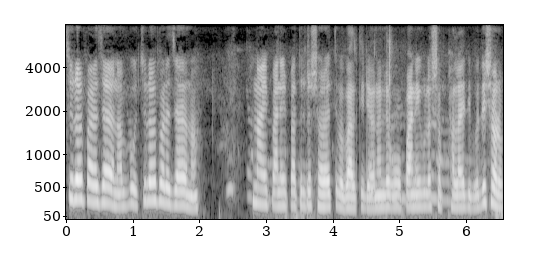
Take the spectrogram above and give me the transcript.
চুলার পাড়ে যায় না বু চুলার পাড়ে যায় না। না এই পানির পাতিলটা সরাইতে হবে বালতিটা নাহলে ও পানিগুলো সব ফালাই দিব। দি, সরো।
